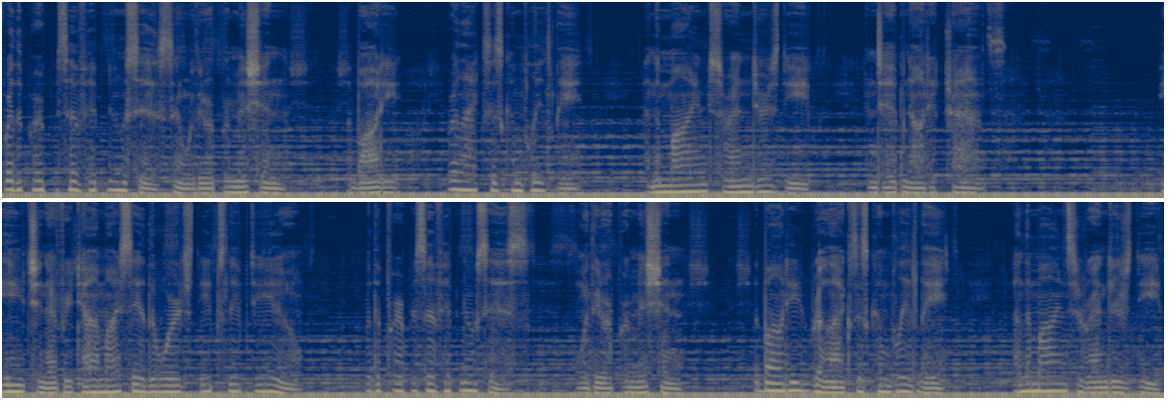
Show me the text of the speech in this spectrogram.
for the purpose of hypnosis and with your permission, the body relaxes completely and the mind surrenders deep into hypnotic trance. Each and every time I say the words deep sleep to you, for the purpose of hypnosis, with your permission, the body relaxes completely and the mind surrenders deep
